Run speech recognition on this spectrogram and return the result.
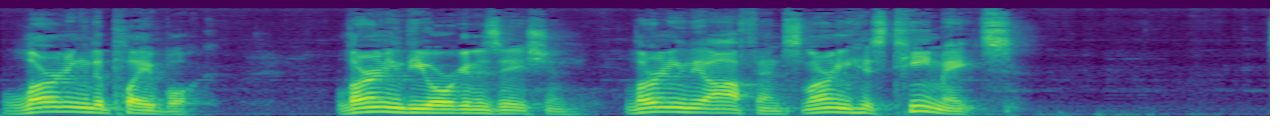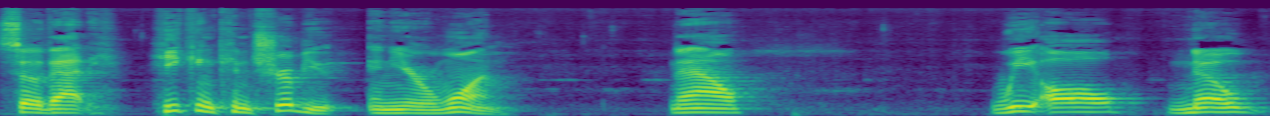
learning the playbook, learning the organization, learning the offense, learning his teammates so that he can contribute in year one. Now, we all know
